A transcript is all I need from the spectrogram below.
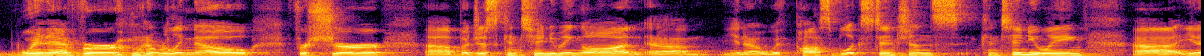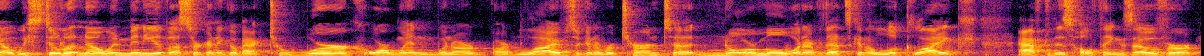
whenever we don't really know for sure uh, but just continuing on um, you know with possible extensions continuing uh, you know we still don't know when many of us are going to go back to work or when when our, our lives are going to return to normal whatever that's going to look like after this whole thing's over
